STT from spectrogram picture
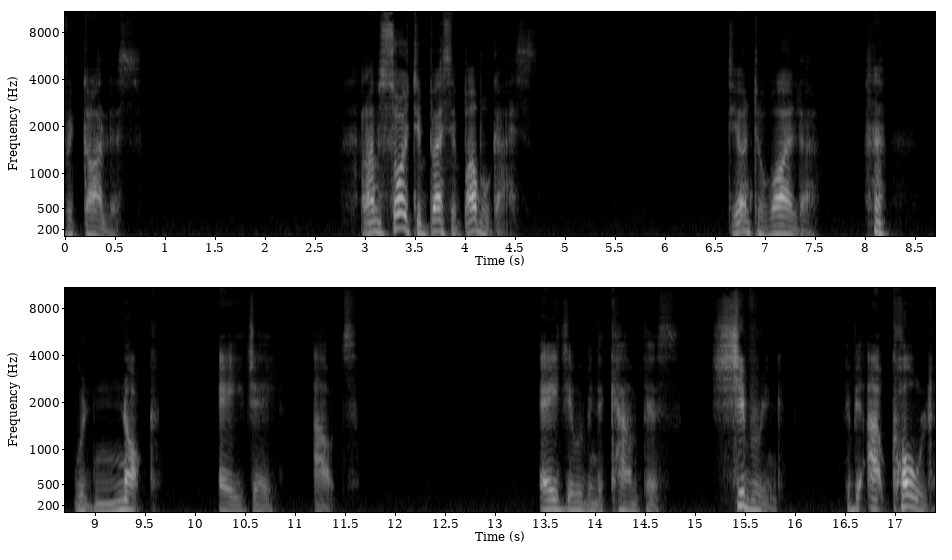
regardless. And I'm sorry to burst your bubble, guys. Deontay Wilder would knock AJ out. AJ would be in the campus, shivering. He'd be out cold.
